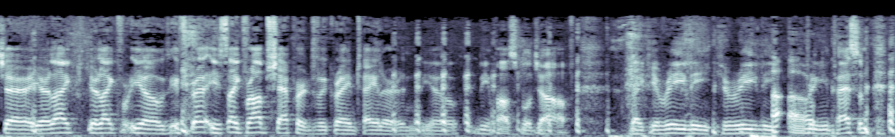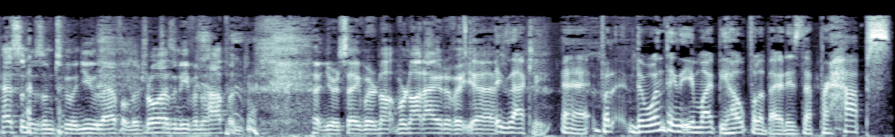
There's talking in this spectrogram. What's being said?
Jerry, you're like you're like you know if, it's like Rob Shepherd with Graham Taylor and you know the Impossible Job. Like you really you're really Uh-oh. bringing pessim, pessimism to a new level. The draw hasn't even happened, and you're saying we're not we're not out of it yet. Exactly. Uh, but the one thing that you might be hopeful about is that perhaps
